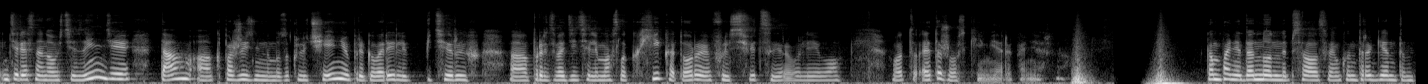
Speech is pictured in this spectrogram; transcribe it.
Интересная новость из Индии. Там а, к пожизненному заключению приговорили пятерых а, производителей масла кхи, которые фальсифицировали его. Вот это жесткие меры, конечно. Компания Danone написала своим контрагентам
